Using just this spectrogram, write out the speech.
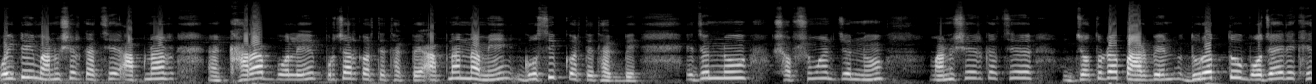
ওইটাই মানুষের কাছে আপনার খারাপ বলে প্রচার করতে থাকবে, আপনার নামে গসিপ করতে থাকবে। এজন্য সবসময়ের জন্য মানুষের কাছে যতটা পারবেন দূরত্ব বজায় রেখে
